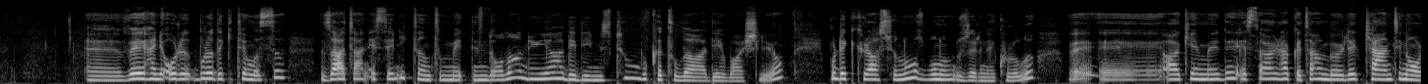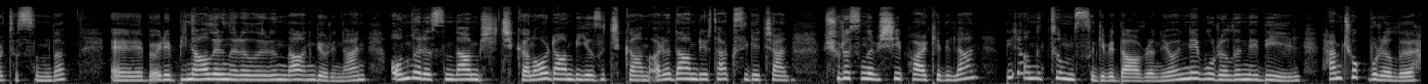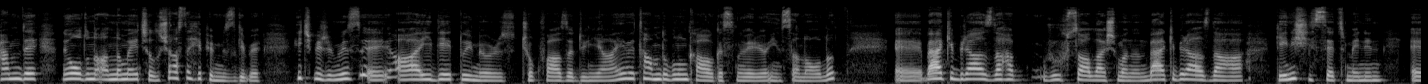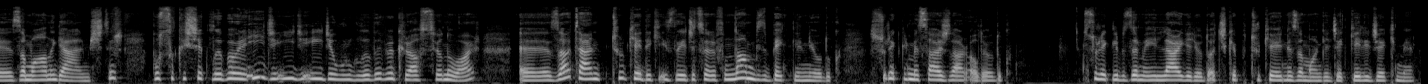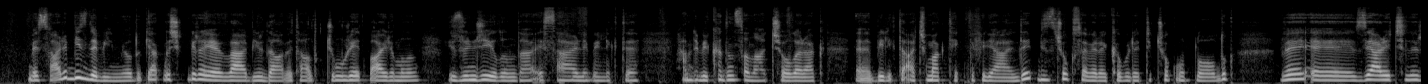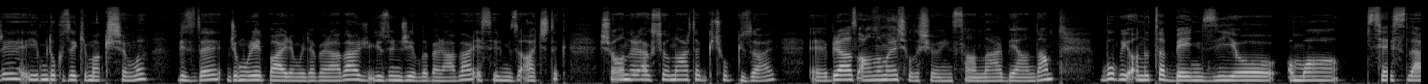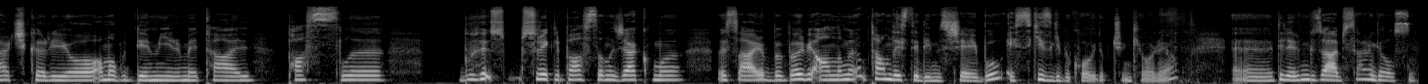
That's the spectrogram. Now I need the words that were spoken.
Ee, ve hani ora- buradaki teması zaten eserin ilk tanıtım metninde olan dünya dediğimiz tüm bu katılığa diye başlıyor. Buradaki kürasyonumuz bunun üzerine kurulu ve e, AKM'de eser hakikaten böyle kentin ortasında e, böyle binaların aralarından görünen, onun arasından bir şey çıkan, oradan bir yazı çıkan, aradan bir taksi geçen, şurasında bir şey park edilen bir anıtımsı gibi davranıyor. Ne buralı ne değil. Hem çok buralı hem de ne olduğunu anlamaya çalışıyor. Aslında hepimiz gibi. Hiçbirimiz e, aidiyet duymuyoruz çok fazla dünyaya ve tam da bunun kavgasını veriyor insanoğlu. E, belki biraz daha ruhsallaşmanın, belki biraz daha geniş hissetmenin e, zamanı gelmiştir. Bu sıkışıklığı böyle iyice iyice iyice vurguladığı bir kürasyonu var. E, zaten Türkiye'deki izleyici tarafından biz bekleniyorduk. Sürekli mesajlar alıyorduk. Sürekli bize mailler geliyordu. Açık Yapı Türkiye'ye ne zaman gelecek, gelecek mi vesaire. Biz de bilmiyorduk. Yaklaşık bir ay evvel bir davet aldık. Cumhuriyet Bayramı'nın 100. yılında Eser'le birlikte hem de bir kadın sanatçı olarak e, birlikte açmak teklifi geldi. Biz çok severek kabul ettik. Çok mutlu olduk. Ve e, ziyaretçileri 29 Ekim akşamı biz de Cumhuriyet Bayramı ile beraber 100. yılla beraber eserimizi açtık. Şu anda reaksiyonlar tabii ki çok güzel. E, biraz anlamaya çalışıyor insanlar bir yandan. Bu bir anıta benziyor ama sesler çıkarıyor ama bu demir, metal, paslı, bu sürekli paslanacak mı vesaire Bö- böyle bir anlamı tam da istediğimiz şey bu. Eskiz gibi koyduk çünkü oraya. Ee, dilerim güzel bir sergi olsun.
